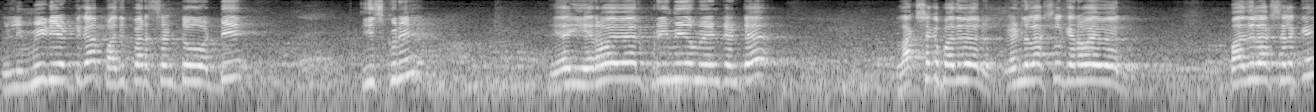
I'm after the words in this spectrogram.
వీళ్ళు ఇమ్మీడియట్గా పది పర్సెంట్ వడ్డీ తీసుకుని ఇరవై వేలు ప్రీమియం ఏంటంటే లక్షకి పదివేలు రెండు లక్షలకి ఇరవై వేలు పది లక్షలకి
